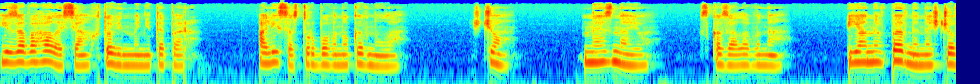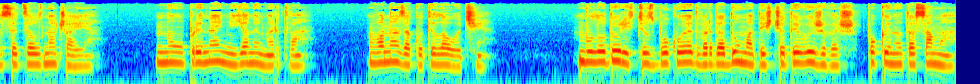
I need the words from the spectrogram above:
і завагалася, хто він мені тепер. Аліса стурбовано кивнула. Що? Не знаю, сказала вона. Я не впевнена, що все це означає. Ну, принаймні, я не мертва. Вона закотила очі. Було дурістю з боку Едварда думати, що ти виживеш, покинута сама.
